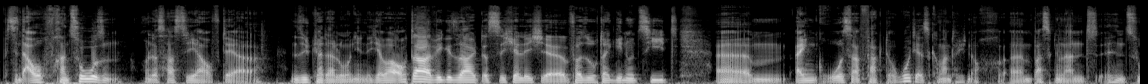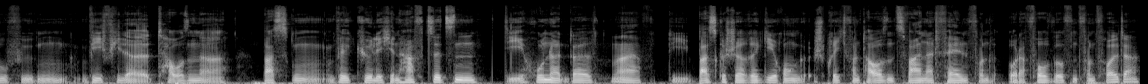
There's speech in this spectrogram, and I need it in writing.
wir sind auch Franzosen. Und das hast du ja auf der Südkatalonien nicht. Aber auch da, wie gesagt, ist sicherlich äh, versuchter Genozid ähm, ein großer Faktor. Gut, jetzt kann man natürlich noch ähm, Baskenland hinzufügen, wie viele Tausende Basken willkürlich in Haft sitzen. Die hunderte, naja, die baskische Regierung spricht von 1200 Fällen von oder Vorwürfen von Folter.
